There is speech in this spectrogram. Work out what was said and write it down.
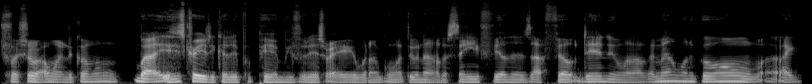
For sure, I wanted to come home. But it's crazy because it prepared me for this right here, what I'm going through now. The same feelings I felt then, and when I was like, man, I want to go home. Like,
